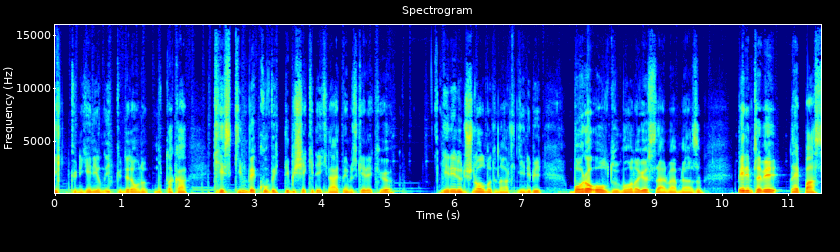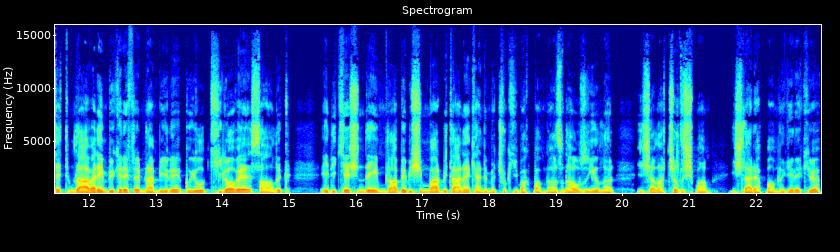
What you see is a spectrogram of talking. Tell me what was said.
ilk günü, yeni yılın ilk günde de onu mutlaka keskin ve kuvvetli bir şekilde ikna etmemiz gerekiyor. Geriye dönüşün olmadığını artık yeni bir Bora olduğumu ona göstermem lazım. Benim tabii hep bahsettim daha evvel en büyük hedeflerimden biri bu yıl kilo ve sağlık. 52 yaşındayım daha bebişim var bir tane kendime çok iyi bakmam lazım. Daha uzun yıllar inşallah çalışmam, işler yapmam da gerekiyor.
